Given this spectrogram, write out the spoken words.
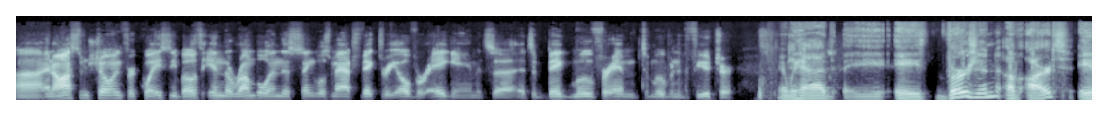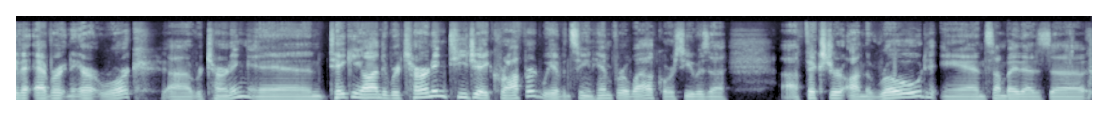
uh, an awesome showing for Kwesi, both in the Rumble and this singles match victory over A Game. It's a it's a big move for him to move into the future. And we had a, a version of Art, Ava Everett and Eric Rourke uh, returning and taking on the returning TJ Crawford. We haven't seen him for a while. Of course, he was a, a fixture on the road and somebody that is uh,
